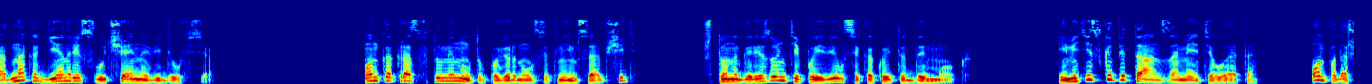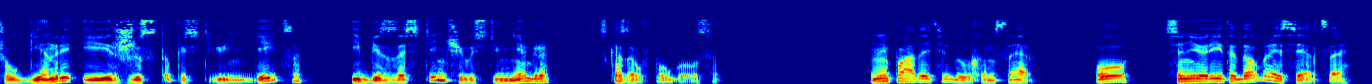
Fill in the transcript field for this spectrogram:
Однако Генри случайно видел все. Он как раз в ту минуту повернулся к ним сообщить, что на горизонте появился какой-то дымок. И метис-капитан заметил это. Он подошел к Генри и с жестокостью индейца и беззастенчивостью негра сказал в полголоса. «Не падайте духом, сэр. У сеньориты доброе сердце.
